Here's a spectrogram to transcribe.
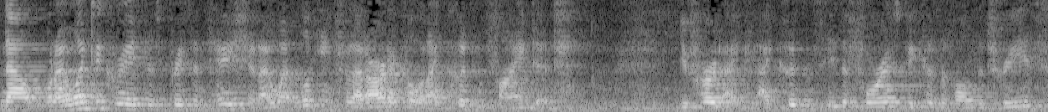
Now, when I went to create this presentation, I went looking for that article and I couldn't find it. You've heard I, I couldn't see the forest because of all the trees.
